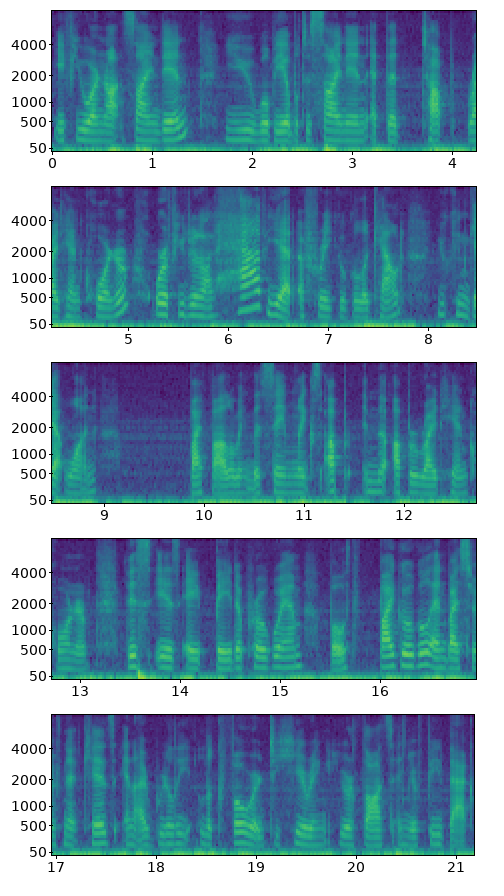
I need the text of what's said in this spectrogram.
If you are not signed in you will be able to sign in at the top right hand corner or if you do not have yet a free Google account you can get one by following the same links up in the upper right hand corner. This is a beta program both by Google and by SurfNet Kids and I really look forward to hearing your thoughts and your feedback.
